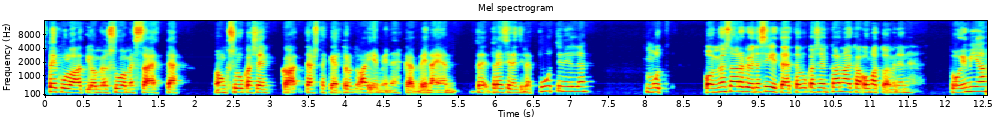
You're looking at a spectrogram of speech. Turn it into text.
spekulaatio myös Suomessa, että onko Lukashenka tästä kertonut aiemmin ehkä Venäjän presidentille Putinille, mutta on myös arvioita siitä, että Lukashenka on aika omatoiminen toimija,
